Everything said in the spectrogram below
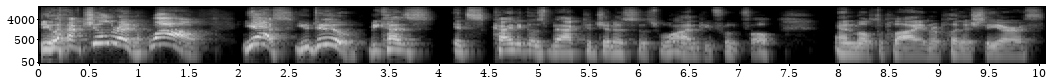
You have children. Wow. Yes, you do. Because it's kind of goes back to Genesis 1 be fruitful and multiply and replenish the earth.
